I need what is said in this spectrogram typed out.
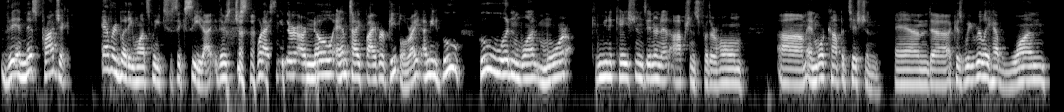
The, in this project, everybody wants me to succeed. I, there's just what I see. There are no anti-fiber people, right? I mean, who who wouldn't want more communications, internet options for their home, um, and more competition? And because uh, we really have one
